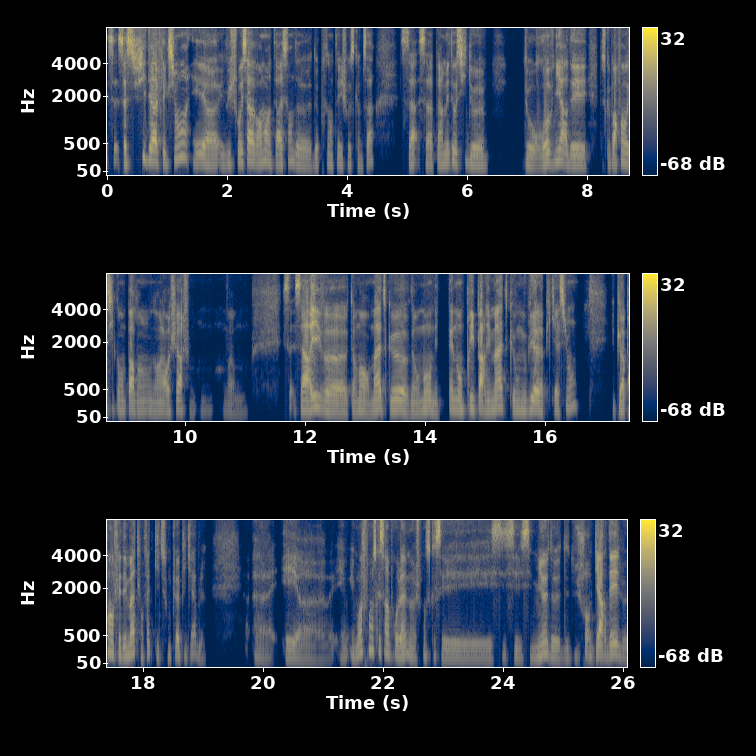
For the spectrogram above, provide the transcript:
ça, suscite des réflexions. Et, euh, et, je trouvais ça vraiment intéressant de, présenter les choses comme ça. Ça, ça permettait aussi de, de revenir à des. Parce que parfois aussi, quand on parle dans, la recherche, ça, arrive euh, notamment en maths que euh, d'un moment on est tellement pris par les maths qu'on oublie l'application. Et puis après on fait des maths en fait qui ne sont plus applicables. Euh, et, moi je pense que c'est un problème. Je pense que c'est mieux de, toujours garder le,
